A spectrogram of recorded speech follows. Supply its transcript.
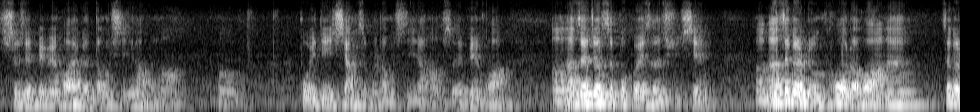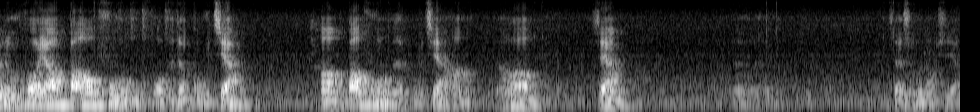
随随便便画一个东西好了哈，哦，不一定像什么东西啊，随便画，啊，那这就是不规则曲线，啊，那这个轮廓的话呢，这个轮廓要包覆我们的骨架，哦，包覆我们的骨架哈，然后这样。这是什么东西啊？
